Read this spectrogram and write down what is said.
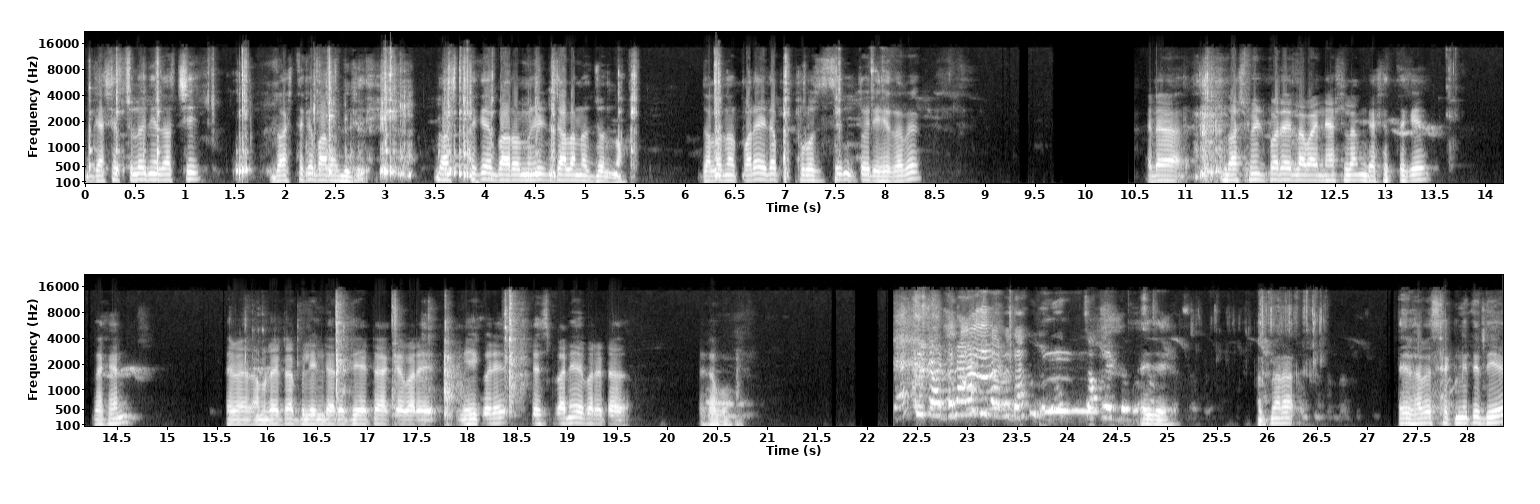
গ্যাসের চুলোয় নিয়ে যাচ্ছি। দশ থেকে বারো মিনিট। দশ থেকে বারো মিনিট জ্বালানোর জন্য। জ্বালানোর পরে এটা প্রসেসিং তৈরি হয়ে যাবে। এটা দশ মিনিট পরে লাবাই নিয়ে আসলাম গ্যাসের থেকে। দেখেন, এবার আমরা এটা ব্লেন্ডারে দিয়ে এটা একেবারে মিহি করে পেস্ট বানিয়ে এবার এটা দেখাবো। এই যে, আপনারা এইভাবে সেকনিতে দিয়ে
